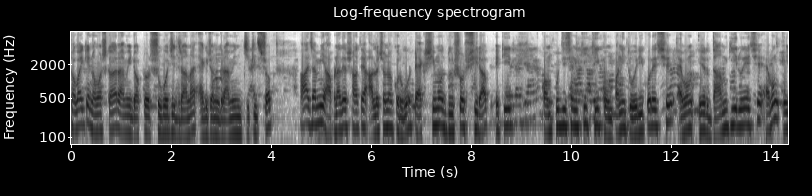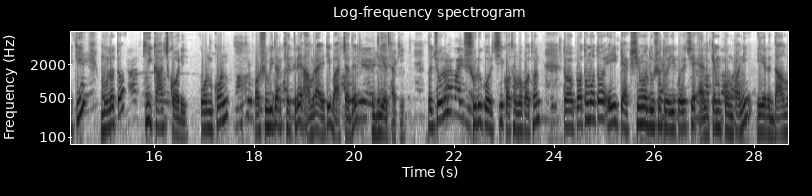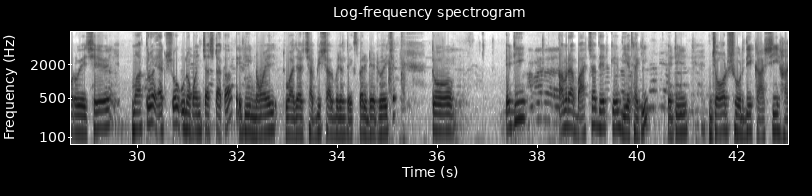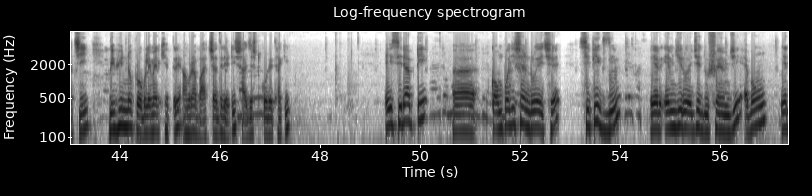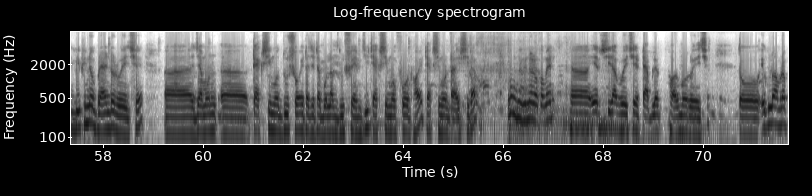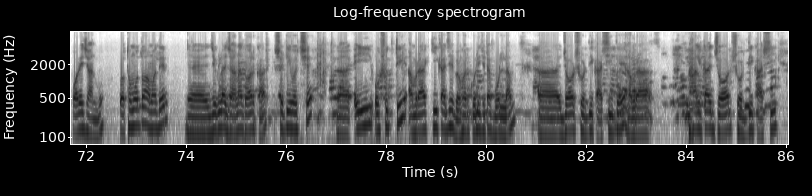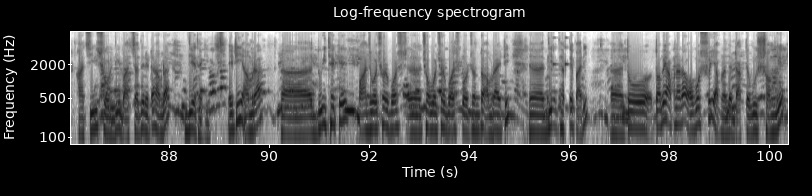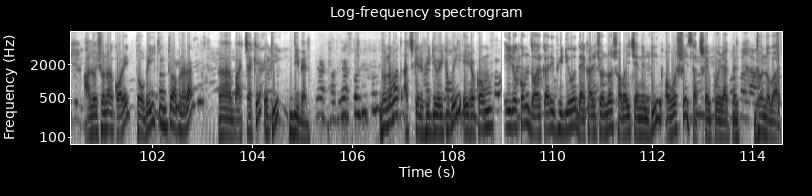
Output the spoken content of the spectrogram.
সবাইকে নমস্কার, আমি ডক্টর শুভজিৎ রানা, একজন গ্রামীণ চিকিৎসক। আজ আমি আপনাদের সাথে আলোচনা করব ট্যাক্সিমো দুশো সিরাপ। এটির কম্পোজিশন কি কি কোম্পানি তৈরি করেছে এবং এর দাম কি রয়েছে এবং এটি মূলত কি কাজ করে? কোন কোন অসুবিধার ক্ষেত্রে আমরা এটি বাচ্চাদের দিয়ে থাকি? তো চলুন শুরু করছি কথোপকথন। তো প্রথমত এই ট্যাক্সিমো দুশো তৈরি করেছে অ্যালকেম কোম্পানি। এর দাম রয়েছে মাত্র একশো উনপঞ্চাশ টাকা। এটি নয় দু হাজার ছাব্বিশ সাল পর্যন্ত এক্সপায়ারি ডেট রয়েছে। তো এটি আমরা বাচ্চাদেরকে দিয়ে থাকি। এটি জ্বর, সর্দি, কাশি, হাঁচি, বিভিন্ন প্রবলেমের ক্ষেত্রে আমরা বাচ্চাদের এটি সাজেস্ট করে থাকি। এই সিরাপটি কম্পোজিশন রয়েছে সিফিক্স জিমের এমজি রয়েছে দুশো এমজি এবং এর বিভিন্ন ব্র্যান্ডও রয়েছে। যেমন ট্যাক্সিমো দুশো, এটা যেটা বললাম, দুশো এমজি ট্যাক্সিমো ফোর হয় ট্যাক্সিমো ড্রাই সিরাপ এবং বিভিন্ন রকমের এর সিরাপ রয়েছে ট্যাবলেট ফর্মও রয়েছে। তো এগুলো আমরা পরে জানব। প্রথমত আমাদের যেগুলো জানা দরকার, সেটি হচ্ছে এই ওষুধটি আমরা কি কাজে ব্যবহার করি, যেটা বললাম জ্বর, সর্দি, কাশিতে আমরা হালকা জ্বর, সর্দি, কাশি, হাঁচি, সর্দি বাচ্চাদের এটা আমরা দিয়ে থাকি। এটি আমরা দুই থেকে পাঁচ বছর বয়স ছ বছর বয়স পর্যন্ত আমরা এটি দিয়ে থাকতে পারি। তো তবে আপনারা অবশ্যই আপনাদের ডাক্তারবাবুর সঙ্গে আলোচনা করে তবেই কিন্তু আপনারা বাচ্চাকে এটি দিবেন। ধন্যবাদ, আজকের ভিডিও এইটুকুই। এইরকম এইরকম দরকারি ভিডিও দেখার জন্য সবাই চ্যানেলটি অবশ্যই সাবস্ক্রাইব করে রাখবেন। ধন্যবাদ।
